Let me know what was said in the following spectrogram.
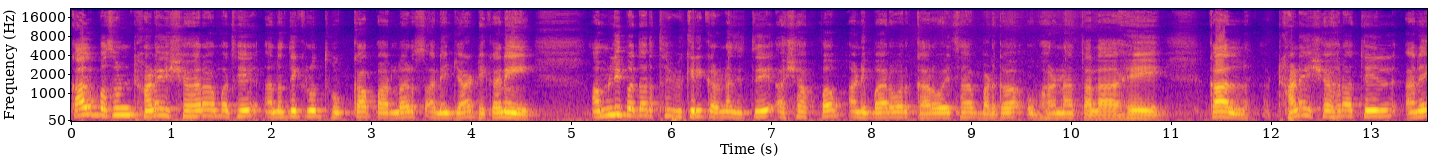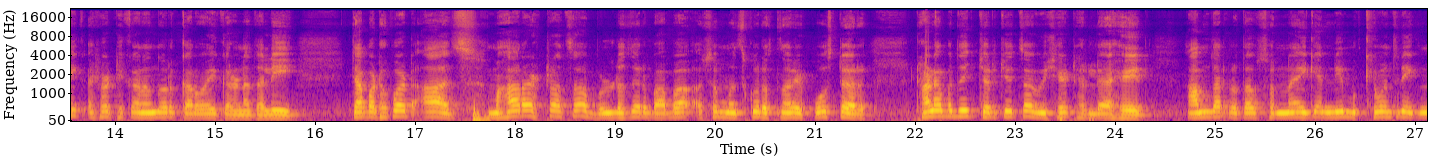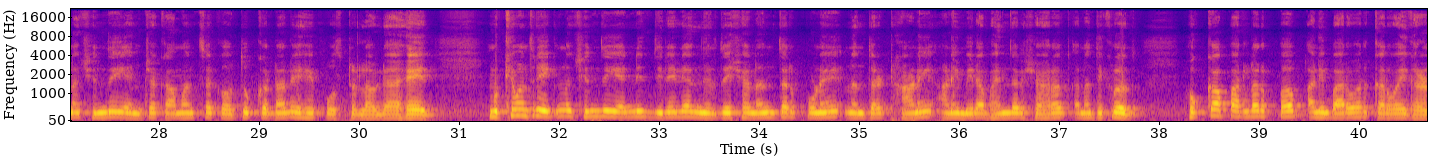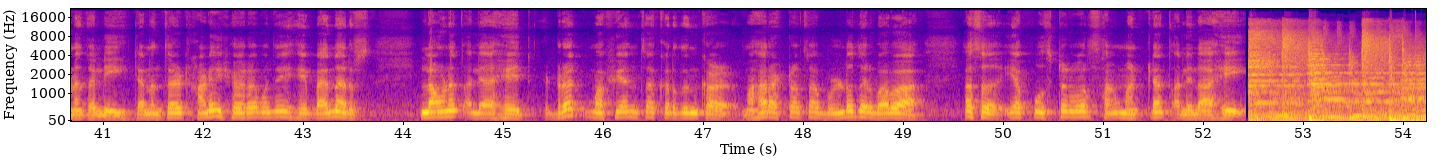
कालपासून ठाणे शहरामध्ये अनधिकृत हुक्का पार्लर्स आणि ज्या ठिकाणी अंमली पदार्थ विक्री करण्यात येते अशा पब आणि बारवर कारवाईचा बडगा उभारण्यात आला आहे. काल ठाणे शहरातील अनेक अशा ठिकाणांवर कारवाई करण्यात आली. त्यापाठोपाठ आज महाराष्ट्राचा बुलडोझर बाबा असं मजकूर असणारे पोस्टर ठाण्यामध्ये चर्चेचा विषय ठरले आहेत. आमदार प्रताप सरनाईक यांनी मुख्यमंत्री एकनाथ शिंदे यांच्या कामांचं कौतुक करणारे हे पोस्टर लावले आहेत. मुख्यमंत्री एकनाथ शिंदे यांनी दिलेल्या निर्देशानंतर पुणे नंतर ठाणे आणि मीरा भाईंदर शहरात अनधिकृत हुक्का पार्लर पब आणि बारवर कारवाई करण्यात आली. त्यानंतर ठाणे शहरामध्ये हे बॅनर्स लावण्यात आले आहेत. ड्रग माफियांचा कर्दनकाळ महाराष्ट्राचा बुलडोझर बाबा असं या पोस्टरवर सांग म्हटण्यात आलेलं आहे.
